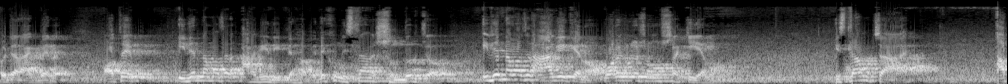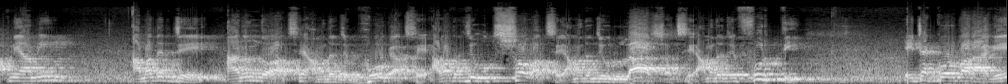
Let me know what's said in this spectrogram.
ওইটা রাখবে না অতএব ঈদের নামাজের আগে দিতে হবে। দেখুন, ইসলামের সৌন্দর্য। ঈদের নামাজের আগে কেন? পরে হলো সমস্যা কি এমন? ইসলাম চায় আপনি, আমি, আমাদের যে আনন্দ আছে, আমাদের যে ভোগ আছে, আমাদের যে উৎসব আছে, আমাদের যে উল্লাস আছে, আমাদের যে ফুর্তি, এটা করবার আগে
